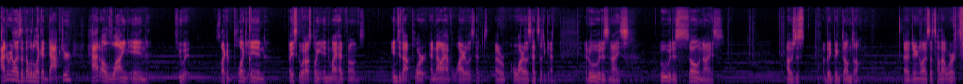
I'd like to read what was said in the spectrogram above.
I didn't realize that that little like adapter had a line in to it, so I could plug in basically what I was plugging into my headphones into that port, and now I have a wireless head a wireless headset again. And ooh, it is nice. Ooh, it is so nice. I was just a big, big dum dum. I didn't realize that's how that works.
